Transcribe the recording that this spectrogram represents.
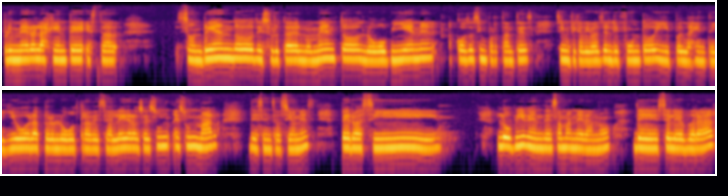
primero la gente está sonriendo, disfruta del momento, luego vienen cosas importantes, significativas del difunto y pues la gente llora, pero luego otra vez se alegra, o sea, es un, es un mar de sensaciones, pero así lo viven de esa manera, ¿no? De celebrar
